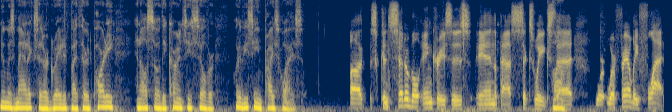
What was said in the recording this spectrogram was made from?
numismatics that are graded by third party, and also the currency silver? What have you seen price-wise? uh, considerable increases in the past six weeks Wow. that were, were fairly flat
